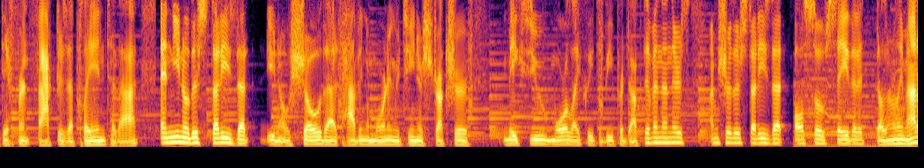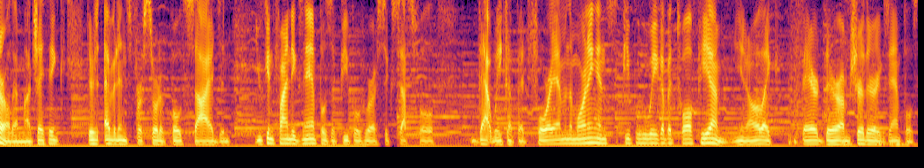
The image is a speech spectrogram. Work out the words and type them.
different factors that play into that. And you know, there's studies that, you know, show that having a morning routine or structure makes you more likely to be productive. And then there's, I'm sure there's studies that also say that it doesn't really matter all that much. I think there's evidence for sort of both sides. And you can find examples of people who are successful that wake up at 4 a.m. in the morning and people who wake up at 12 p.m. You know, like they're, they're, I'm sure there are examples.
